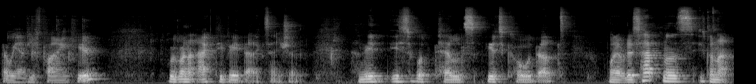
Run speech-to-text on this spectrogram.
that we have defined here, we're going to activate that extension. And it is what tells VS Code that whenever this happens, it's going to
